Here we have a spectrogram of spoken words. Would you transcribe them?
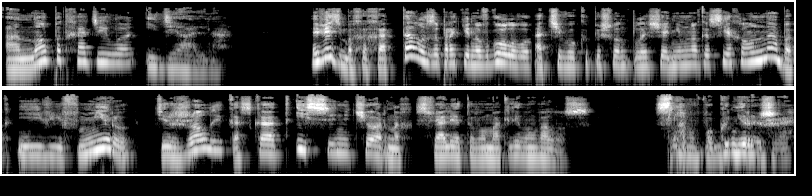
оно подходило идеально. Ведьма хохотала, запрокинув голову, отчего капюшон плаща немного съехал на бок, явив миру тяжелый каскад истинно черных с фиолетовым отливом волос. Слава богу, не рыжая.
